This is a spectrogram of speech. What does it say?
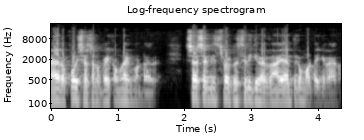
நேராக போலீஸ் ஸ்டேஷனில் போய் கம்ப்ளைண்ட் பண்ணுறாரு ஸ்டேஷன் இன்ஸ்பெக்டர் சிரிக்கிறாரு நான் ஏற்றுக்க மாட்டேங்கிறாரு.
